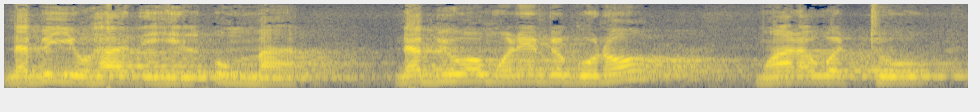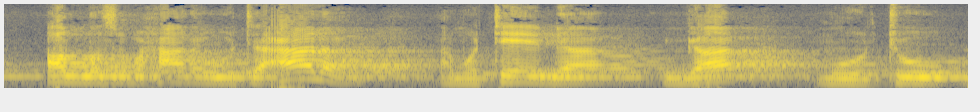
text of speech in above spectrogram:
nabiyu hadhihi lumma nabbi womulembe guno mwana wattu allah subhanahu wataala amutenda nga muntu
